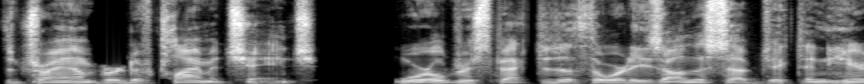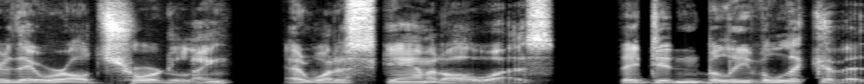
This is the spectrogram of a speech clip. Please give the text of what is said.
the triumvirate of climate change, world respected authorities on the subject, and here they were all chortling at what a scam it all was. They didn't believe a lick of it.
